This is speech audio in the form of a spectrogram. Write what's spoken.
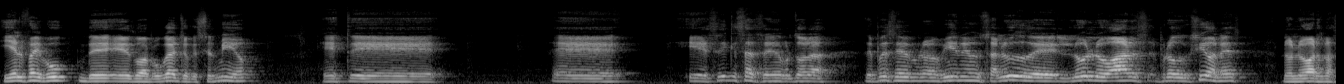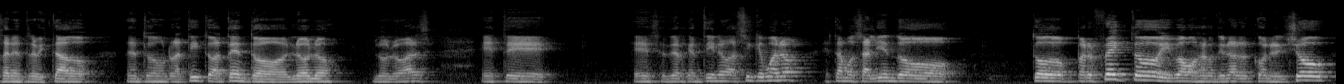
y el Facebook de Eduardo Bugallo, que es el mío. Este. Eh, y sí que se por todas las. Después nos viene un saludo de Lolo Ars Producciones. Lolo Ars va a ser entrevistado dentro de un ratito. Atento, Lolo. Lolo Ars. Este es de argentino. Así que bueno, estamos saliendo todo perfecto y vamos a continuar con el show.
